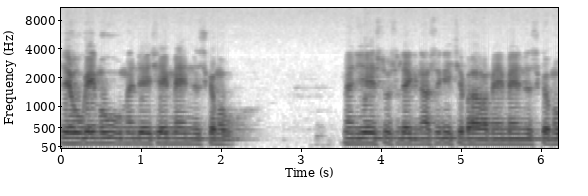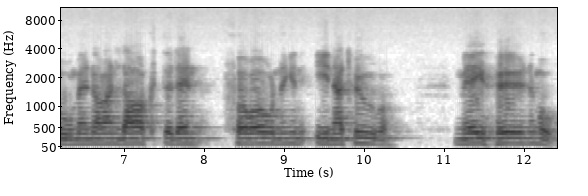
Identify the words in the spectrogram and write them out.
Det er òg ei mor, men det er ikke ei menneskemor. Men Jesus ligna seg ikke bare med ei menneskemor, men når han lagde den forordningen i naturen med ei hønemor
